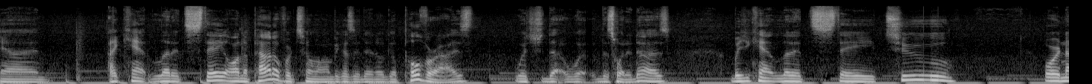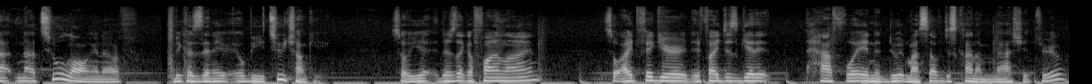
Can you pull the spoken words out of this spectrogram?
and I can't let it stay on the paddle for too long because then it'll get pulverized, which that wh- that's what it does. But you can't let it stay too, or not not too long enough because then it, it'll be too chunky. So yeah, there's like a fine line. So I figured if I just get it halfway and then do it myself, just kind of mash it through,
